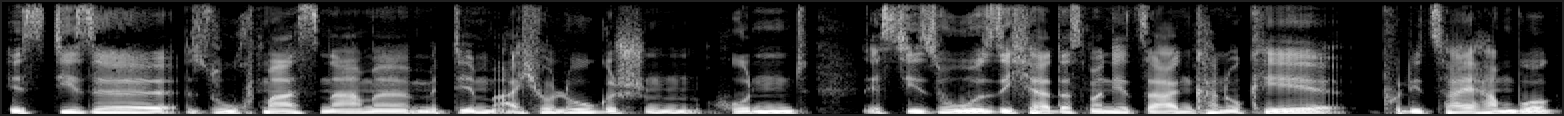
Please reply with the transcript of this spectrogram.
ist diese Suchmaßnahme mit dem archäologischen Hund, ist die so sicher, dass man jetzt sagen kann, okay, Polizei Hamburg,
